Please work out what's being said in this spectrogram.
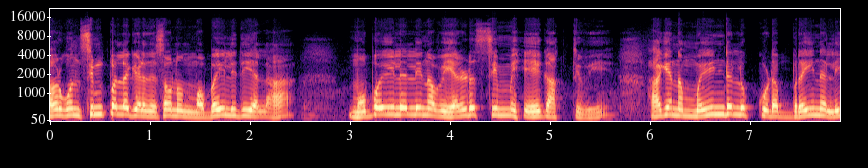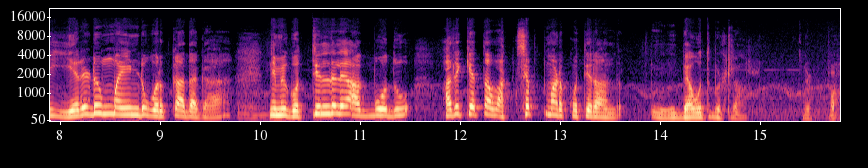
ಅವ್ರಿಗೊಂದು ಸಿಂಪಲ್ಲಾಗಿ ಹೇಳಿದೆ, ಸರ್ ಒಂದು ಮೊಬೈಲ್ ಇದೆಯಲ್ಲ ಮೊಬೈಲಲ್ಲಿ ನಾವು ಎರಡು ಸಿಮ್ ಹೇಗೆ ಹಾಕ್ತೀವಿ, ಹಾಗೆ ನಮ್ಮ ಮೈಂಡಲ್ಲೂ ಕೂಡ ಬ್ರೈನಲ್ಲಿ ಎರಡು ಮೈಂಡ್ ವರ್ಕ್ ಆದಾಗ ನಿಮಗೆ ಗೊತ್ತಿಲ್ಲದಲ್ಲೇ ಆಗ್ಬೋದು, ಅದಕ್ಕೆ ತಾವು ಅಕ್ಸೆಪ್ಟ್ ಮಾಡ್ಕೋತೀರಾ ಅಂದು ಬೆವತ್ಬಿಟ್ರು ಅವರು.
